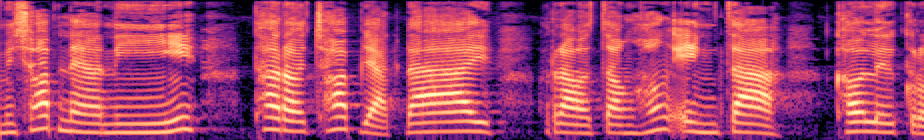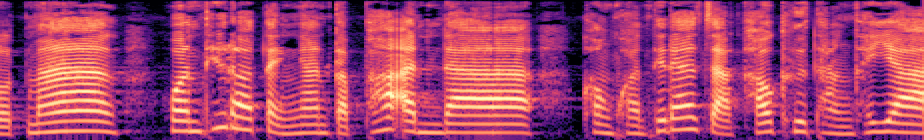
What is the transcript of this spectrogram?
ไม่ชอบแนวนี้ ถ้าเราชอบอยากได้ เราจองห้องเองจ้ะเขาเลยโกรธมาก วันที่เราแต่งงานกับพ่ออันดา ของขวัญที่ได้จากเขาคือถังขยะ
